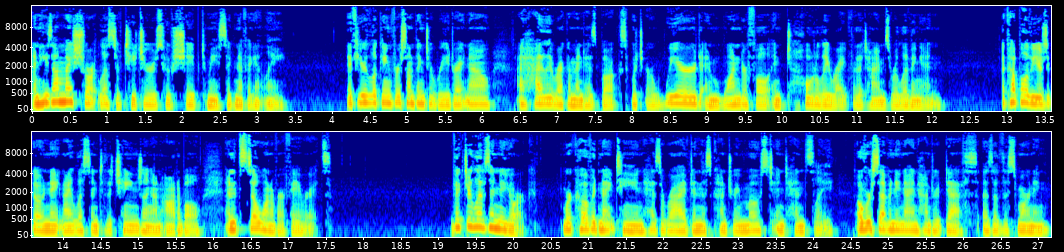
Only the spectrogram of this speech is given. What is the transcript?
and he's on my short list of teachers who've shaped me significantly. If you're looking for something to read right now, I highly recommend his books, which are weird and wonderful and totally right for the times we're living in. A couple of years ago, Nate and I listened to The Changeling on Audible, and it's still one of our favorites. Victor lives in New York, where COVID 19 has arrived in this country most intensely, over 7,900 deaths as of this morning.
